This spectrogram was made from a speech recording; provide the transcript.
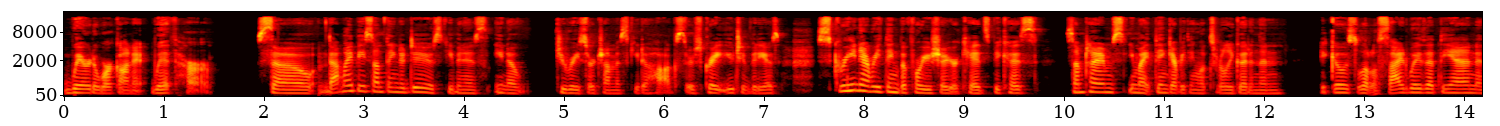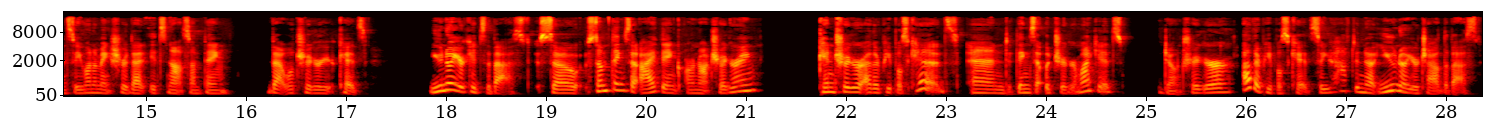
where to work on it with her. So that might be something to do, Stephen, is, you know, do research on mosquito hawks. There's great YouTube videos. Screen everything before you show your kids because sometimes you might think everything looks really good and then it goes a little sideways at the end. And so you want to make sure that it's not something that will trigger your kids. You know your kids the best. So some things that I think are not triggering can trigger other people's kids. And things that would trigger my kids don't trigger other people's kids. So you have to know, you know your child the best.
